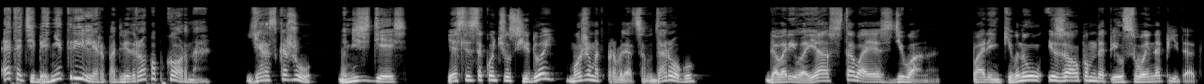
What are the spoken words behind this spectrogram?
Это тебе не триллер под ведро попкорна. Я расскажу, но не здесь. Если закончил с едой, можем отправляться в дорогу». Говорила я, вставая с дивана. Парень кивнул и залпом допил свой напиток.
